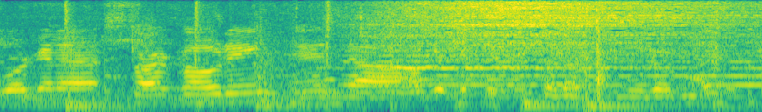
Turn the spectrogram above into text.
we're gonna start voting, and uh, I'll get the set up, and we'll go from there.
